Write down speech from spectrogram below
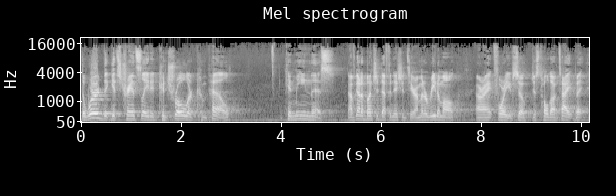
The word that gets translated control or compel can mean this. Now, I've got a bunch of definitions here. I'm going to read them all, all right, for you. So just hold on tight. But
